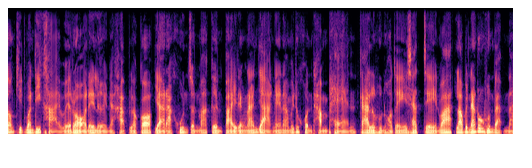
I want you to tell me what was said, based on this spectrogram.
ต้องคิดวันที่ขายไว้รอได้เลยนะครับ แล้วก็อย่ารักหุ้นจนมากเกินไป ดังนั้นอยากแนะนำให้ทุกคนทำแผนการลงทุนของตัวเองให้ชัดเจนว่าเราเป็นนักลงทุนแบบไหน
